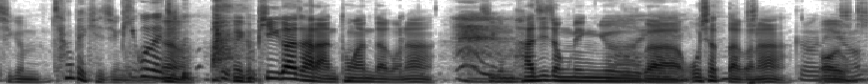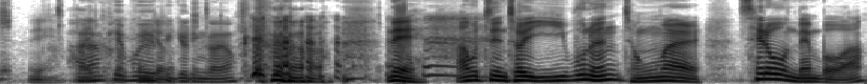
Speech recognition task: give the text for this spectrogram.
지금 창백해진 거. 피곤해져. 그러니까 피가 잘 안 통한다거나 지금 하지 정맥류가 아, 예. 오셨다거나. 그러네요. 예. 하얀 피부의 공격- 비결인가요? 네. 아무튼 저희 이분은 정말 새로운 멤버와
